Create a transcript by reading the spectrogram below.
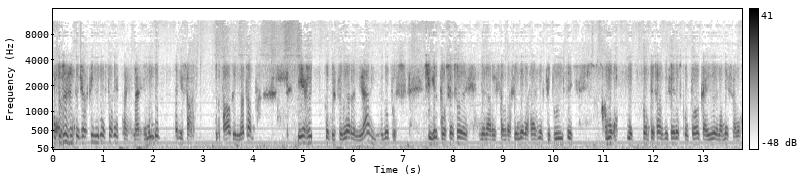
Entonces empecé a escribir una historia para el mundo que estaba en una trampa. Y eso convirtió en una realidad. Y luego pues sigue el proceso de, de la restauración de las áreas que tuviste, como empezar de ceros con todo caído de la mesa, ¿no?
